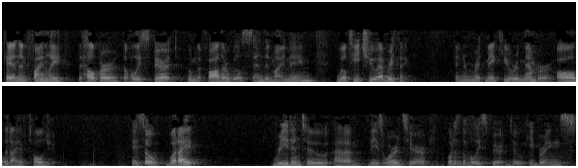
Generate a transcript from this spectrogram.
Okay, and then finally, the Helper, the Holy Spirit, whom the Father will send in my name, will teach you everything and make you remember all that I have told you. Okay, so what I read into um, these words here, what does the Holy Spirit do? He brings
